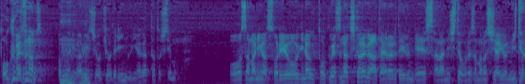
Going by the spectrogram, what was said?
特別なんだどんなに悪い状況でリングに上がったとしても王様にはそれを補う特別な力が与えられているんでさらにして俺様の試合を見てろ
